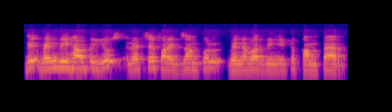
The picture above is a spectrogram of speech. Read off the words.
The, when we have to use, let's say, for example, whenever we need to compare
